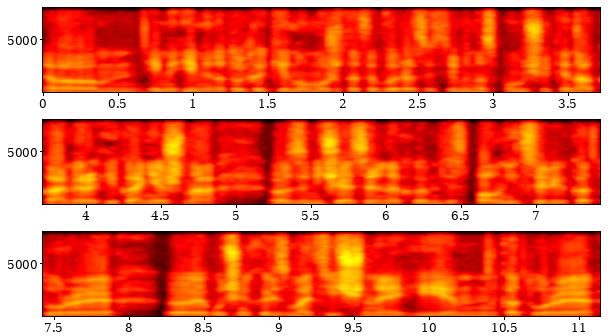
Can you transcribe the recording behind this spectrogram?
Именно только кино может это выразить, именно с помощью кинокамеры и, конечно, замечательных исполнителей, которые очень харизматичны и которые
